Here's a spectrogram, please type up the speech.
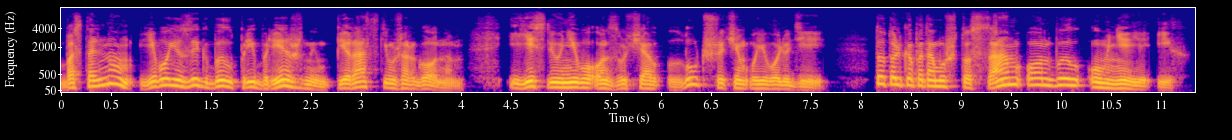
В остальном его язык был прибрежным, пиратским жаргоном, и если у него он звучал лучше, чем у его людей, то только потому, что сам он был умнее их.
